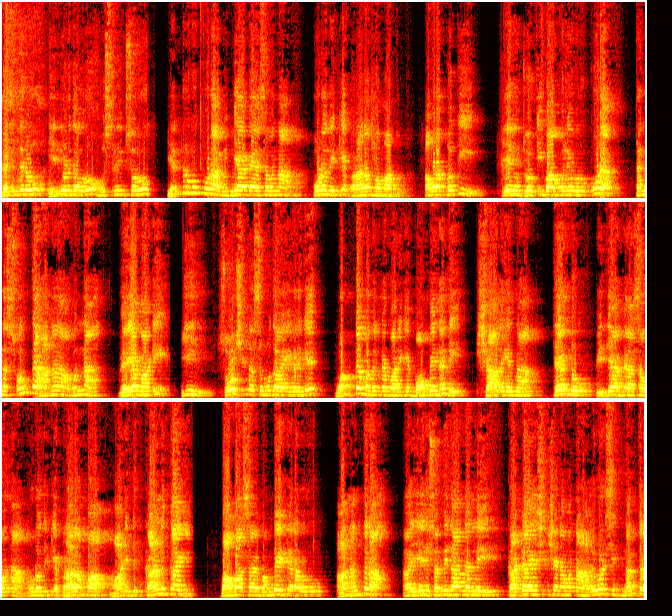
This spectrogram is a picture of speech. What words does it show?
ದಲಿತರು, ಹಿಂದುಳಿದವರು, ಮುಸ್ಲಿಮ್ಸರು ಎಲ್ರಿಗೂ ಕೂಡ ವಿದ್ಯಾಭ್ಯಾಸವನ್ನ ಕೊಡೋದಕ್ಕೆ ಪ್ರಾರಂಭ ಮಾಡಿದ್ರು. ಅವರ ಪತಿ ಏನು ಜ್ಯೋತಿ ಬಾಬುಲೆ ಅವರು ಕೂಡ ತನ್ನ ಸ್ವಂತ ಹಣವನ್ನ ವ್ಯಯ ಮಾಡಿ ಈ ಶೋಷಿತ ಸಮುದಾಯಗಳಿಗೆ ಮೊಟ್ಟ ಮೊದಲನೇ ಬಾರಿಗೆ ಬಾಂಬೆನಲ್ಲಿ ಶಾಲೆಯನ್ನ ತೆರೆದು ವಿದ್ಯಾಭ್ಯಾಸವನ್ನ ಕೊಡೋದಕ್ಕೆ ಪ್ರಾರಂಭ ಮಾಡಿದ ಕಾರಣಕ್ಕಾಗಿ ಬಾಬಾ ಸಾಹೇಬ್ ಅಂಬೇಡ್ಕರ್ ಅವರು ಆ ನಂತರ ಏನು ಸಂವಿಧಾನದಲ್ಲಿ ಕಡ್ಡಾಯ ಶಿಕ್ಷಣವನ್ನ ಅಳವಡಿಸಿದ ನಂತರ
